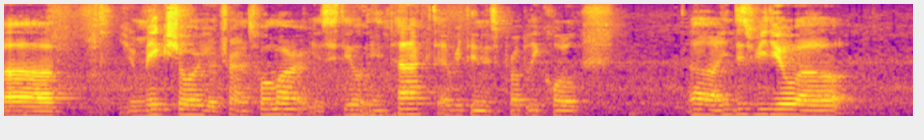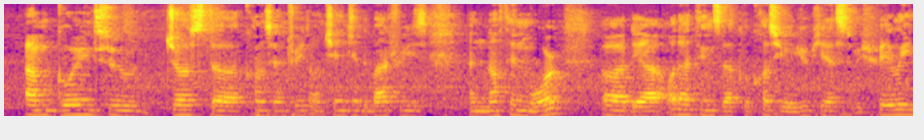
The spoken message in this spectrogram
uh, you make sure your transformer is still intact everything is properly coiled. Uh, in this video uh, I'm going to just uh, concentrate on changing the batteries and nothing more. Uh, there are other things that could cause your UPS to be failing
